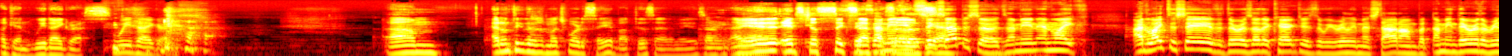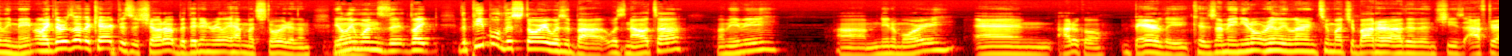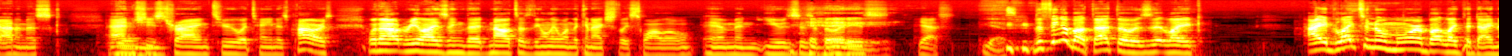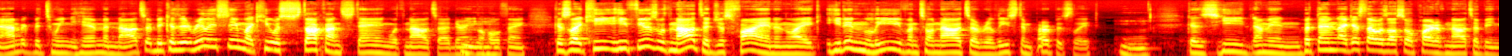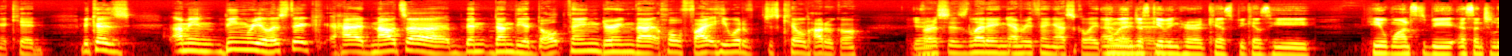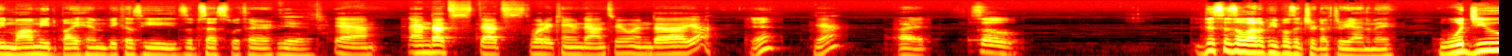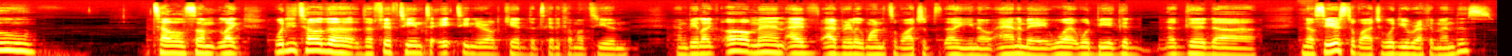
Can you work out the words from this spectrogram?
again, we digress. We digress. Um, I don't think there's much more to say about this anime. Is there? I mean, I mean, yeah. it, it's just six, Six episodes. I mean, it's six Yeah. episodes. I mean, and like, I'd like to say that there was other characters that we really missed out on, but I mean, they were the really main. Like, there was other characters that showed up, but they didn't really have much story to them. The only ones that, like, the people this story was about was Naota, Mamimi, um, Ninamori, and Haruko. Barely, because I mean, you don't really learn too much about her other than she's after Atomsk. And she's trying to attain his powers without realizing that Naota's the only one that can actually swallow him and use his abilities. Yes. Yes. The thing about that though is that like I'd like to know more about like the dynamic between him and Naota because it really seemed like he was stuck on staying with Naota during the mm-hmm. whole thing. Because like he he fused with Naota just fine and like he didn't leave until Naota released him purposely. Mm-hmm. Because he, I mean, but then I guess that was also a part of Naota being a kid. Because I mean, being realistic, had Naota been done the adult thing during that whole fight, he would have just killed Haruko. Yeah. versus letting everything escalate. The and way then it just did. giving her a kiss because he he wants to be essentially mommied by him because he's obsessed with her. Yeah. yeah, and that's that's what it came down to, and uh, yeah, Yeah. yeah. All right. So this is a lot of people's introductory anime. Would you tell some like would you tell the the 15 to 18 year old kid that's going to come up to you and, and be like, "Oh man, I've I've really wanted to watch uh, you know, anime. What would be a good a good uh you know, series to watch? Would you recommend this?"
